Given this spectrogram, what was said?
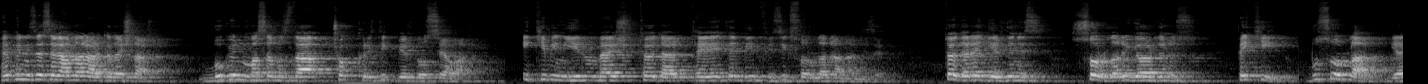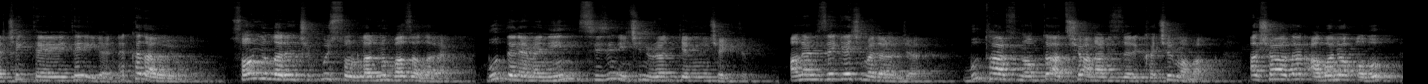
Hepinize selamlar arkadaşlar. Bugün masamızda çok kritik bir dosya var. 2025 TÖDER TYT 1 fizik soruları analizi. TÖDER'e girdiniz, soruları gördünüz. Peki bu sorular gerçek TYT ile ne kadar uyumlu? Son yılların çıkmış sorularını baz alarak bu denemenin sizin için röntgenini çektim. Analize geçmeden önce bu tarz nokta atışı analizleri kaçırmamak, aşağıdan abone olup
